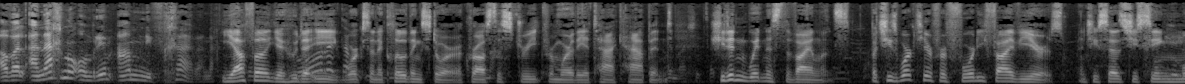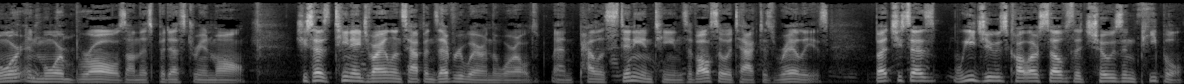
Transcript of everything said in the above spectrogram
אבל אנחנו אומרים עם נבחר. Yafa Yehudai works in a clothing store across the street from where the attack happened. She didn't witness the violence, but she's worked here for 45 years, and she says she's seeing more and more brawls on this pedestrian mall. She says teenage violence happens everywhere in the world, and Palestinian teens have also attacked Israelis. But she says, We Jews call ourselves the chosen people.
